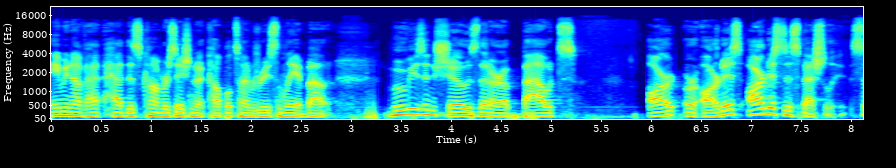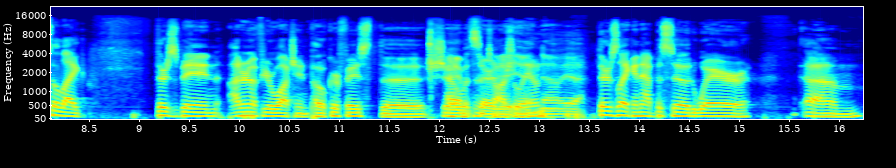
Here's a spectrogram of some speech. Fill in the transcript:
Amy and I've ha- had this conversation a couple times recently about movies and shows that are about art or artists, artists especially. So like, there's been I don't know if you're watching Poker Face, the show with Natasha yet. No, yeah. There's like an episode where um,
